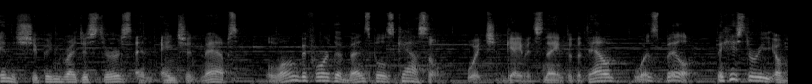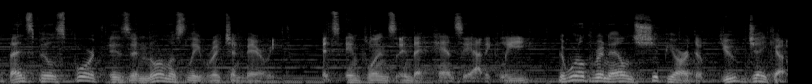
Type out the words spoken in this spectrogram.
in shipping registers and ancient maps long before the Ventspils Castle, which gave its name to the town, was built. The history of Ventspils port is enormously rich and varied. Its influence in the Hanseatic League, the world-renowned shipyard of Duke Jacob,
